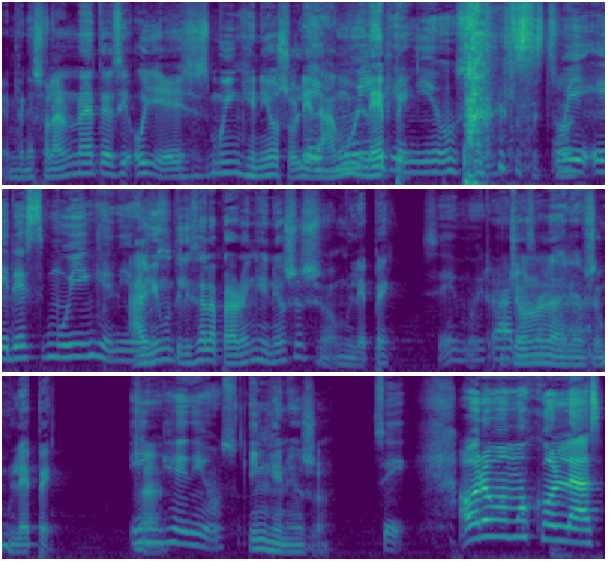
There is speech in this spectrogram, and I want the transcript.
en venezolano nadie te dice, oye, ese es muy ingenioso, le es dan muy un lepe. ingenioso. Oye, eres muy ingenioso. Alguien utiliza la palabra ingenioso, es un lepe. Sí, es muy raro. Yo no le daría un lepe. O sea, Ingenioso. Sí. Ahora vamos con las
